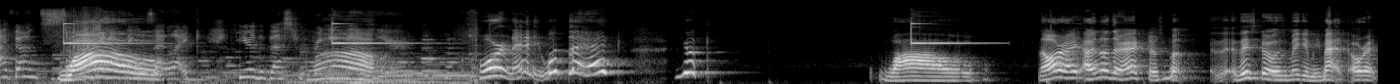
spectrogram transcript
I found so Wow. many things I like. You're the best for bringing Wow. me here. Poor nanny. What the heck? You. Wow. All right, I know they're actors, but th- this girl is making me mad. All right.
